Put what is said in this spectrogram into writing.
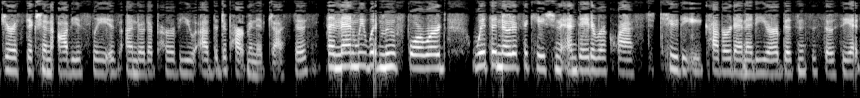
jurisdiction obviously is under the purview of the Department of Justice. And then we would move forward with a notification and data request to the covered entity or a business associate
